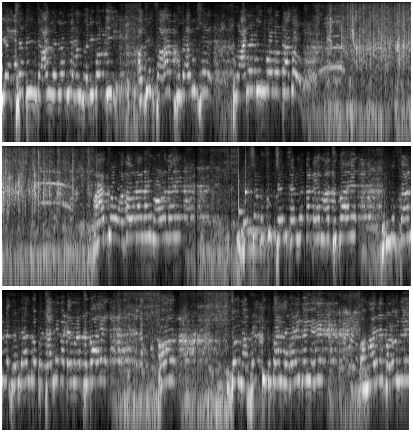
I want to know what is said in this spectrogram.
ये अच्छे दिन जान लेने में हम गरीबों की। अजीत साहब गुजारिश है पुराने दिन वो लौटा दो आज जो वातावरण है माहौल है बेशक उसको चेंज करने का टाइम आ चुका है हिंदुस्तान में संविधान को बचाने का टाइम आ चुका है और जो नफरत दुकान लगाई गई है। हमारे बड़ों ने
